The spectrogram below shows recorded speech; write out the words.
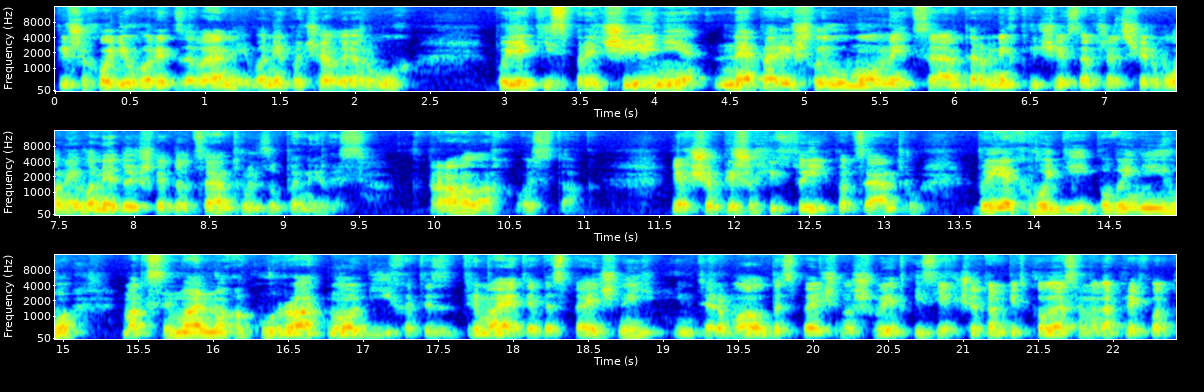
пішоходів горить зелений, вони почали рух. По якійсь причині не перейшли в умовний центр, в них включився вже червоний, вони дійшли до центру і зупинилися. В правилах ось так. Якщо пішохід стоїть по центру, ви як водій повинні його максимально акуратно об'їхати. Тримаєте безпечний інтервал, безпечну швидкість. Якщо там під колесами, наприклад,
